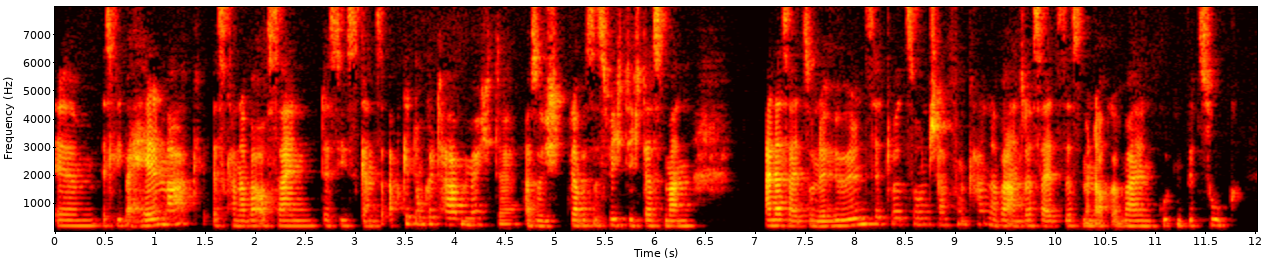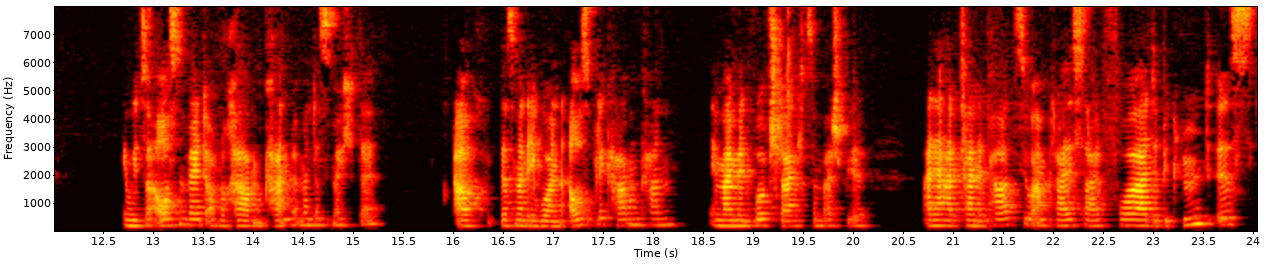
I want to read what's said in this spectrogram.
ähm, es lieber hell mag. Es kann aber auch sein, dass sie es ganz abgedunkelt haben möchte. Also ich glaube, es ist wichtig, dass man einerseits so eine Höhlensituation schaffen kann, aber andererseits, dass man auch immer einen guten Bezug irgendwie zur Außenwelt auch noch haben kann, wenn man das möchte. Auch, dass man irgendwo einen Ausblick haben kann. In meinem Entwurf schlage ich zum Beispiel eine Art kleine Patio am Kreissaal vor, der begrünt ist.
